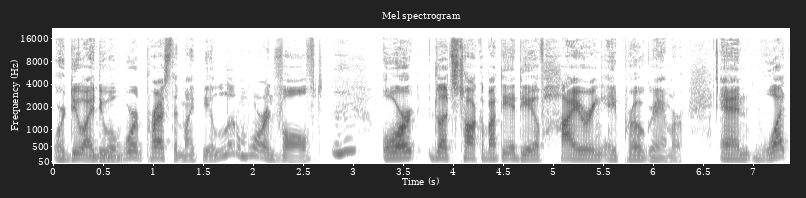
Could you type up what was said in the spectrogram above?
or do I do a Mm-hmm. WordPress that might be a little more involved? Or let's talk about the idea of hiring a programmer and what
